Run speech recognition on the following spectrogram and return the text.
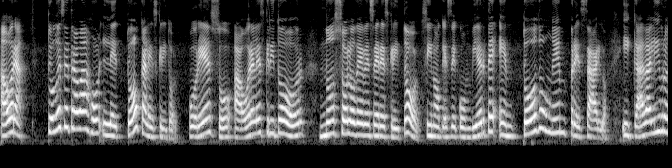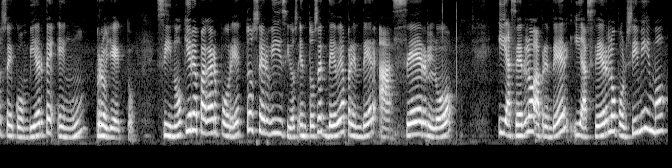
Ahora, todo ese trabajo le toca al escritor. Por eso, ahora el escritor no solo debe ser escritor, sino que se convierte en todo un empresario y cada libro se convierte en un proyecto. Si no quiere pagar por estos servicios, entonces debe aprender a hacerlo y hacerlo, aprender y hacerlo por sí mismo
